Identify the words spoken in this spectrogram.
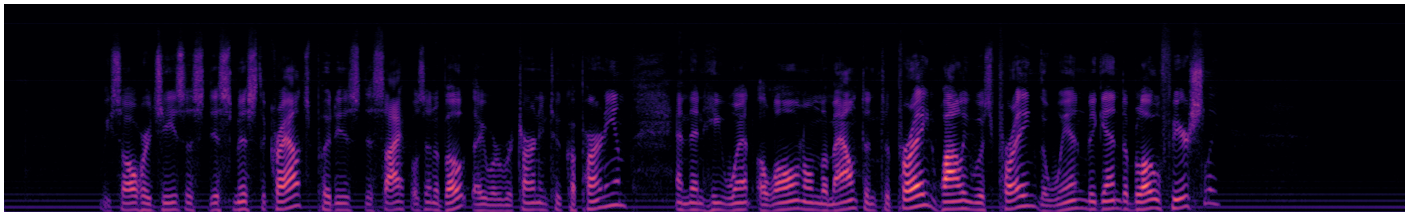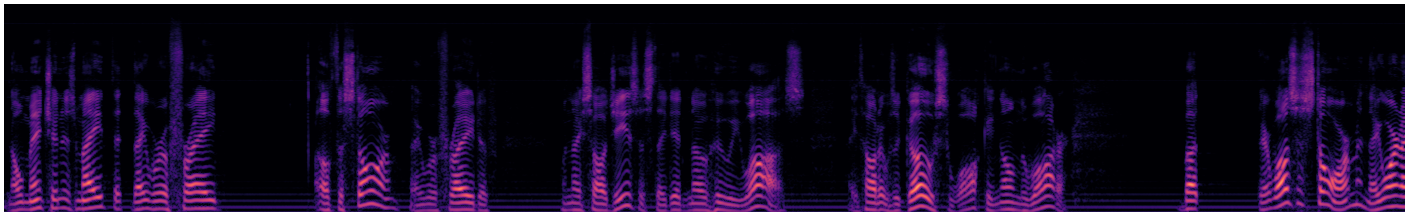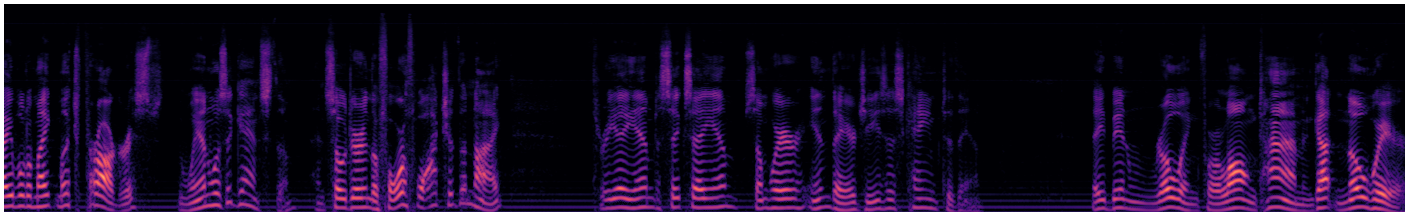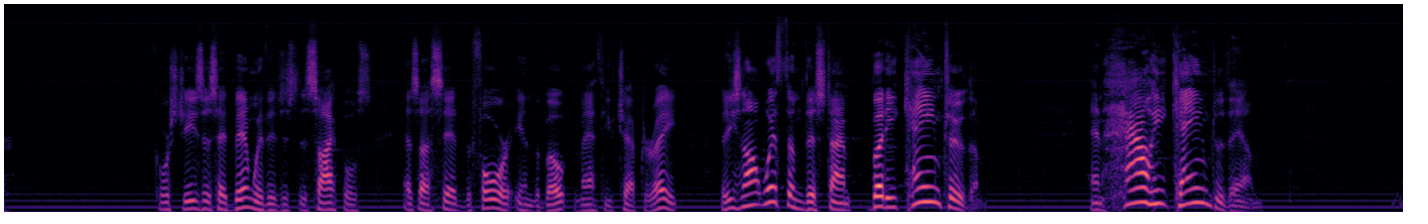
We saw where Jesus dismissed the crowds, put his disciples in a boat. They were returning to Capernaum. And then he went alone on the mountain to pray. And while he was praying, the wind began to blow fiercely. No mention is made that they were afraid of the storm. They were afraid of when they saw Jesus, they didn't know who he was. They thought it was a ghost walking on the water. But there was a storm, and they weren't able to make much progress. The wind was against them. And so during the fourth watch of the night, 3 a.m. to 6 a.m., somewhere in there, Jesus came to them. They'd been rowing for a long time and gotten nowhere. Of course, Jesus had been with his disciples, as I said before, in the boat, Matthew chapter 8. But he's not with them this time, but he came to them. And how he came to them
